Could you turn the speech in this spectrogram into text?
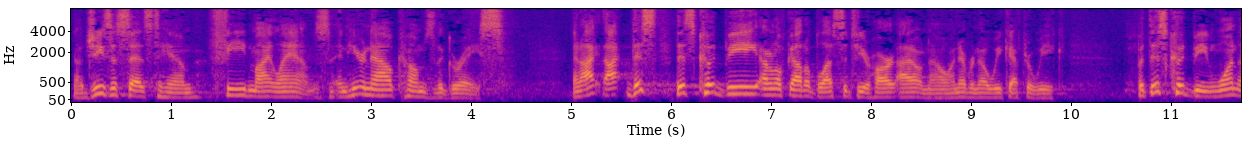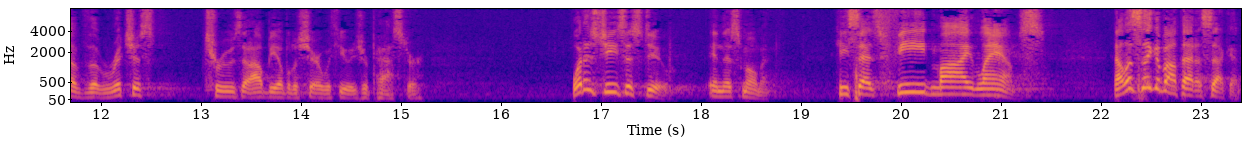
Now, Jesus says to him, Feed my lambs. And here now comes the grace. And I, I, this, this could be, I don't know if God will bless it to your heart. I don't know. I never know week after week. But this could be one of the richest truths that I'll be able to share with you as your pastor. What does Jesus do in this moment? He says, Feed my lambs. Now let's think about that a second.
